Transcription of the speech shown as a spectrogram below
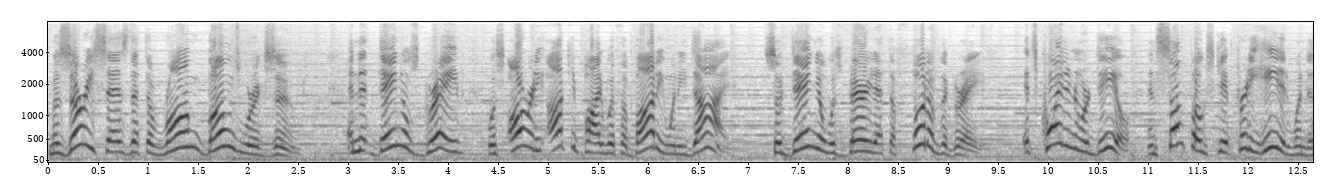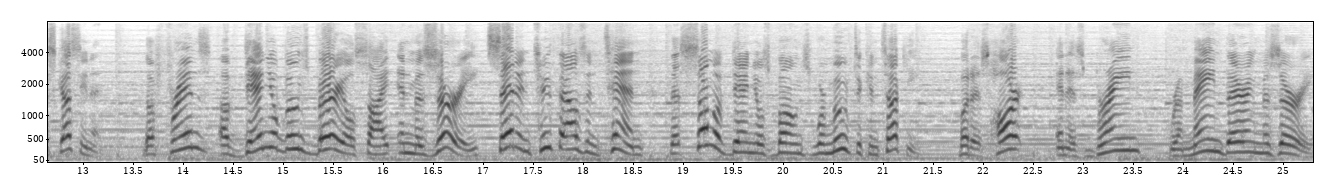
Missouri says that the wrong bones were exhumed and that Daniel's grave was already occupied with a body when he died. So Daniel was buried at the foot of the grave. It's quite an ordeal, and some folks get pretty heated when discussing it. The Friends of Daniel Boone's burial site in Missouri said in 2010 that some of Daniel's bones were moved to Kentucky, but his heart and his brain remained there in Missouri.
